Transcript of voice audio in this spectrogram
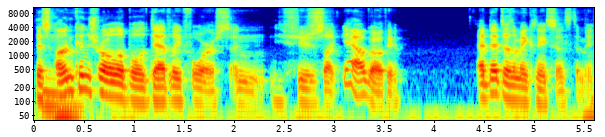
This Mm. uncontrollable deadly force, and she's just like, "Yeah, I'll go with you." And that doesn't make any sense to me.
